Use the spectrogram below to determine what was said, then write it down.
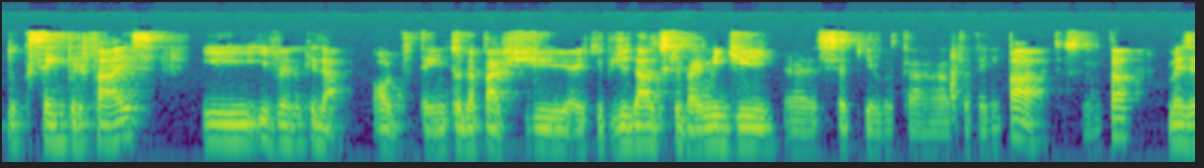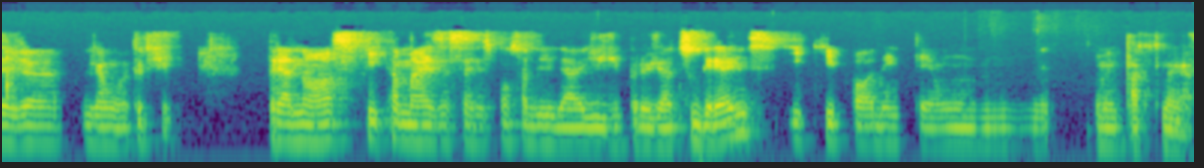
do que sempre faz e, e no que dá. Óbvio, tem toda a parte de a equipe de dados que vai medir uh, se aquilo tá, tá tendo impacto, se não tá, mas é já, já é um outro tipo. Para nós fica mais essa responsabilidade de projetos grandes e que podem ter um, um impacto maior.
